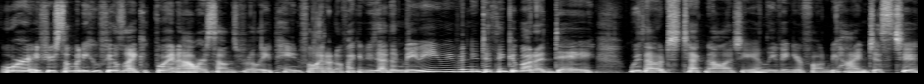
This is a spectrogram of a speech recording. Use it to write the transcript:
or if you're somebody who feels like, boy, an hour sounds really painful, I don't know if I can do that, then maybe you even need to think about a day without technology and leaving your phone behind just to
